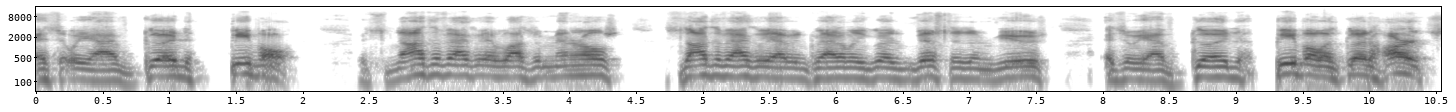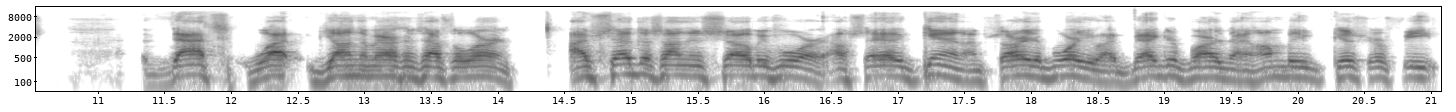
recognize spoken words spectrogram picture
It's that we have good people. It's not the fact that we have lots of minerals. It's not the fact that we have incredibly good vistas and views. It's that we have good people with good hearts. That's what young Americans have to learn. I've said this on this show before. I'll say it again. I'm sorry to bore you. I beg your pardon. I humbly kiss your feet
